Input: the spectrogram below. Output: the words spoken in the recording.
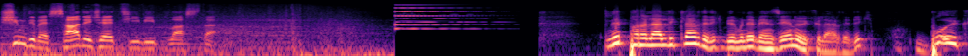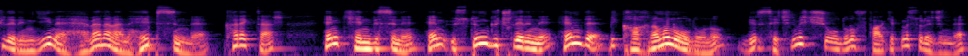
şimdi ve sadece TV Plus'ta. Ne paralellikler dedik, birbirine benzeyen öyküler dedik. Bu öykülerin yine hemen hemen hepsinde karakter hem kendisini hem üstün güçlerini hem de bir kahraman olduğunu, bir seçilmiş kişi olduğunu fark etme sürecinde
